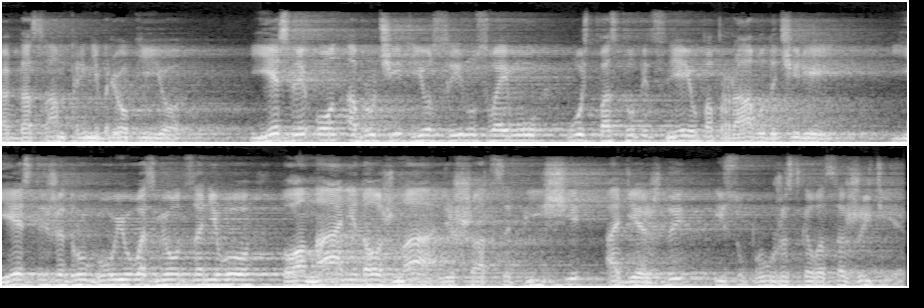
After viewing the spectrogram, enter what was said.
когда сам пренебрег ее. Если он обручит ее сыну своему, пусть поступит с нею по праву дочерей. Если же другую возьмет за него, то она не должна лишаться пищи, одежды и супружеского сожития.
